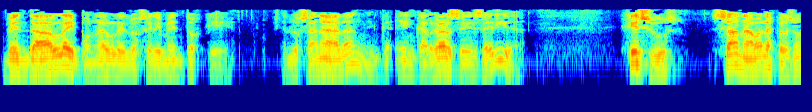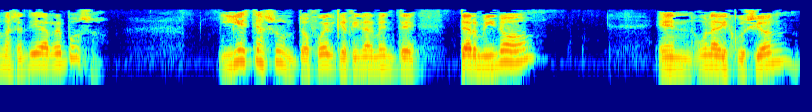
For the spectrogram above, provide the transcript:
vendarla y ponerle los elementos que lo sanaran, encargarse de esa herida. Jesús sanaba a las personas el día de reposo. Y este asunto fue el que finalmente terminó en una discusión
